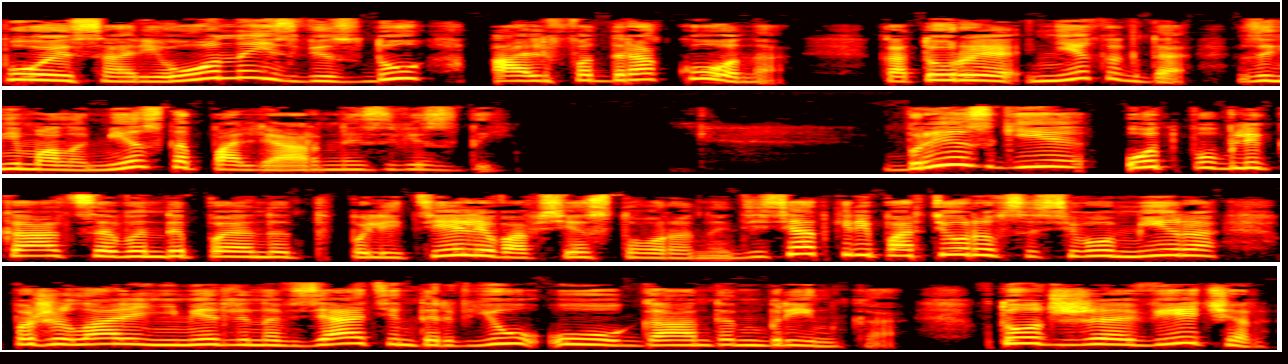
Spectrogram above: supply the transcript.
пояс Ориона и звезду Альфа-Дракона, которая некогда занимала место полярной звезды. Брызги от публикации в Independent полетели во все стороны. Десятки репортеров со всего мира пожелали немедленно взять интервью у Гантенбринка. В тот же вечер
